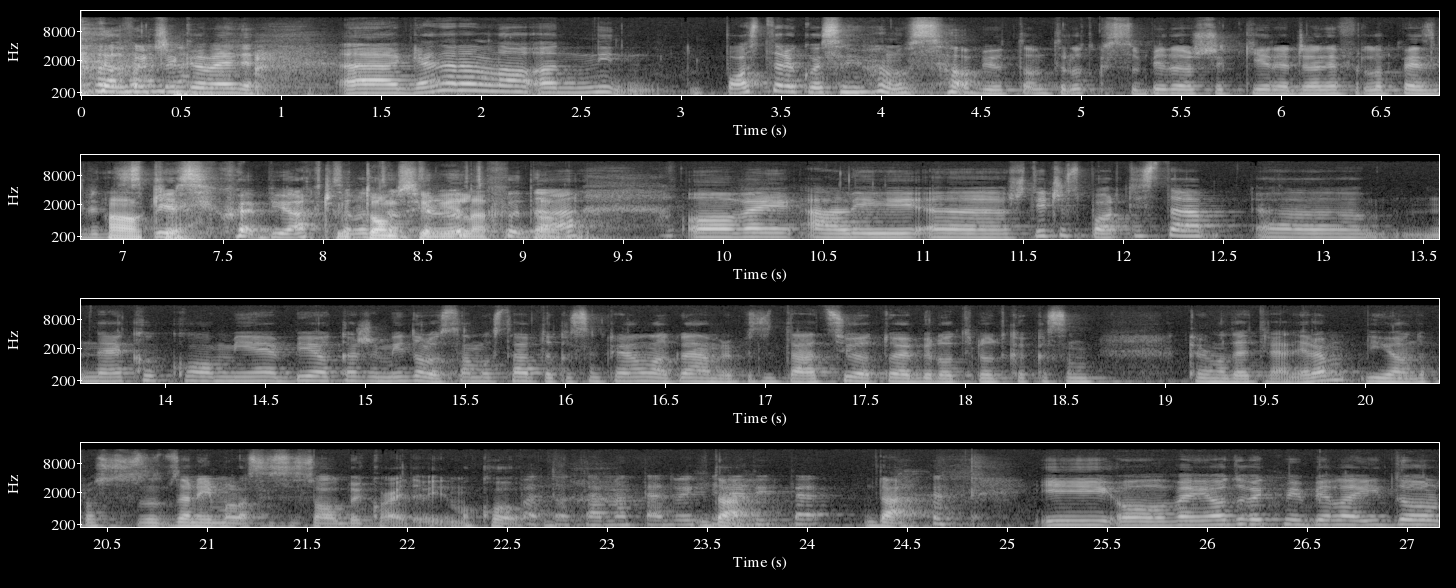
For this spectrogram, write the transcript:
zbog čikavelje. Uh, generalno, a, ni, postere koje sam imala u sobi u tom trenutku su bile još Shakira, Jennifer Lopez, Britney okej. Spears, koja je bio aktualna U u tom tom si bila, trenutku, da. dobro. Ovaj, ali uh, što tiče sportista, uh, neko ko mi je bio, kažem, idol od samog starta kad sam krenula da gledam reprezentaciju, a to je bilo trenutka kad sam krenula da je treniram i onda prosto zanimala sam se sa odbojkom, ajde da vidimo ko, Pa to tamo ta 2000 Da. Da. I ovaj, od uvek mi je bila idol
